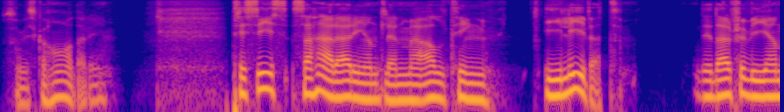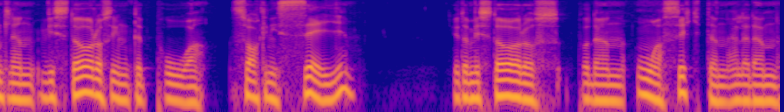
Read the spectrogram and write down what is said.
som vi ska ha där i. Precis så här är det egentligen med allting i livet. Det är därför vi egentligen, vi stör oss inte på saken i sig utan vi stör oss på den åsikten eller den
